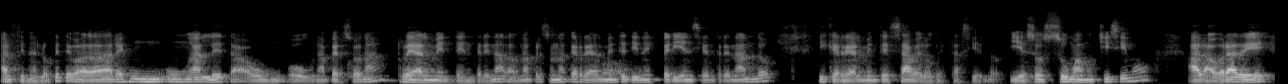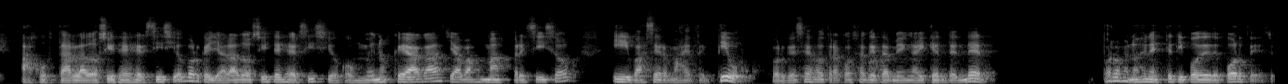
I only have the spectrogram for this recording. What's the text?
al final lo que te va a dar es un, un atleta o, un, o una persona realmente entrenada, una persona que realmente tiene experiencia entrenando y que realmente sabe lo que está haciendo. Y eso suma muchísimo a la hora de ajustar la dosis de ejercicio, porque ya la dosis de ejercicio con menos que hagas ya vas más preciso y va a ser más efectivo, porque esa es otra cosa que también hay que entender por lo menos en este tipo de deportes,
